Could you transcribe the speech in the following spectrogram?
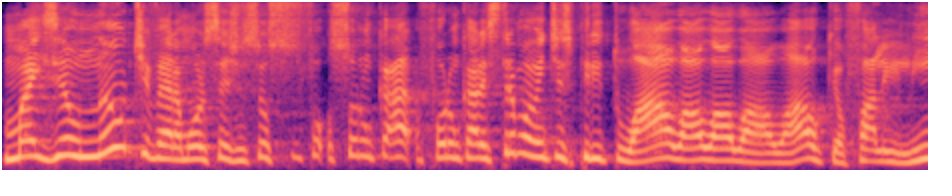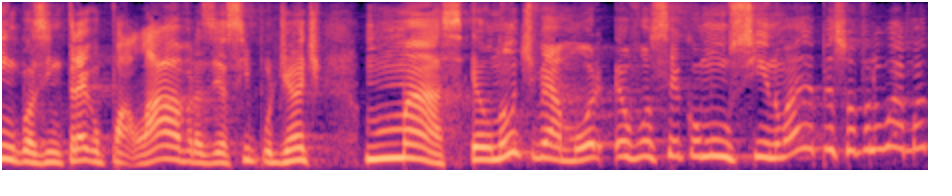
mas eu não tiver amor, ou seja, se eu for um cara, for um cara extremamente espiritual, au, au, au, au, que eu falo em línguas, entrego palavras e assim por diante, mas eu não tiver amor, eu vou ser como um sino. Mas a pessoa fala, ué, mas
